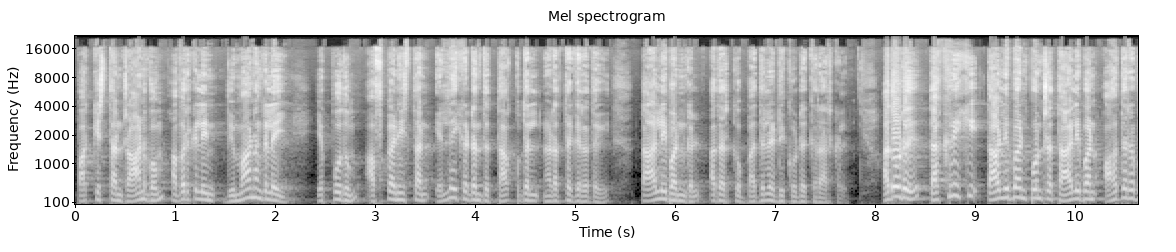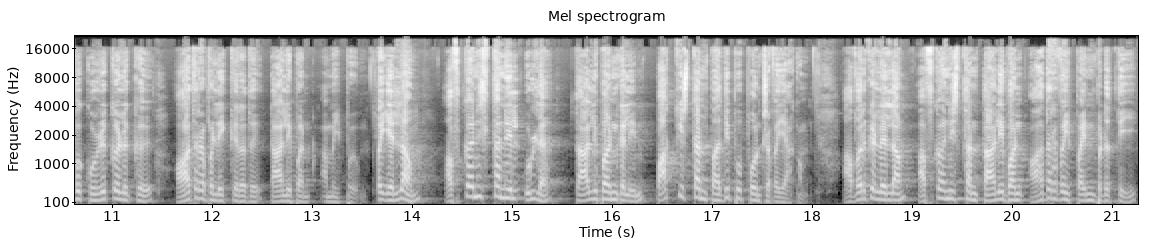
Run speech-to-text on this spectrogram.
பாகிஸ்தான் ராணுவம் அவர்களின் விமானங்களை எப்போதும் ஆப்கானிஸ்தான் எல்லை கடந்து தாக்குதல் நடத்துகிறது. தாலிபான்கள் அதற்கு பதிலடி கொடுக்கிறார்கள். அதோடு தக்ரீகி தாலிபான் போன்ற தாலிபான் ஆதரவு குழுக்களுக்கு ஆதரவளிக்கிறது தாலிபான் அமைப்பு. எல்லாம் ஆப்கானிஸ்தானில் உள்ள தாலிபான்களின் பாகிஸ்தான் பதிப்பு போன்றவையாகும். அவர்கள் எல்லாம் ஆப்கானிஸ்தான் தாலிபான் ஆதரவை பயன்படுத்தி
